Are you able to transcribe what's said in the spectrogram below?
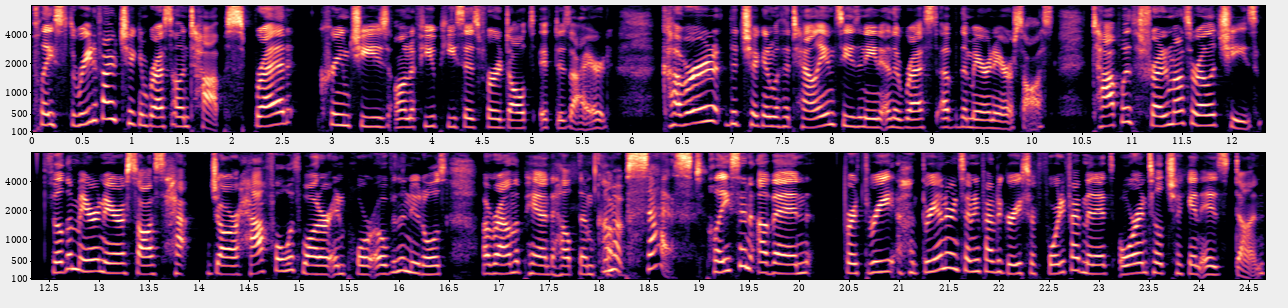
Place three to five chicken breasts on top. Spread cream cheese on a few pieces for adults if desired. Cover the chicken with Italian seasoning and the rest of the marinara sauce. Top with shredded mozzarella cheese. Fill the marinara sauce ha- jar half full with water and pour over the noodles around the pan to help them cook. I'm obsessed. Place in oven for three, 375 degrees for 45 minutes or until chicken is done.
